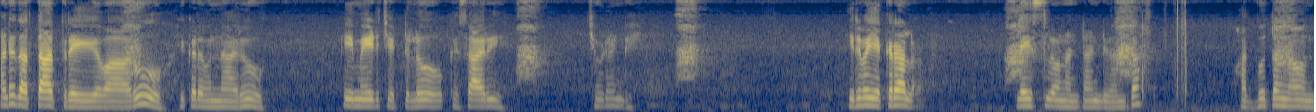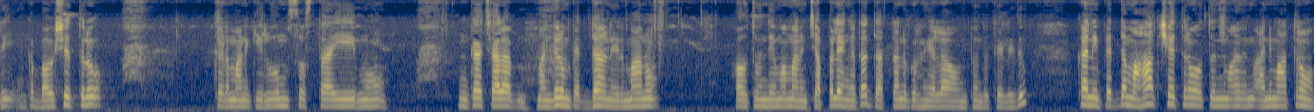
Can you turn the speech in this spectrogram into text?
అంటే దత్తాత్రేయ వారు ఇక్కడ ఉన్నారు. ఈ మేడి చెట్టులో ఒకసారి చూడండి. ఇరవై ఎకరాల ప్లేస్లోనంటండి ఇదంతా. అద్భుతంగా ఉంది. ఇంకా భవిష్యత్తులో ఇక్కడ మనకి రూమ్స్ వస్తాయేమో. ఇంకా చాలా మందిరం పెద్ద నిర్మాణం అవుతుందేమో మనం చెప్పలేం కదా. దత్తానుగ్రహం ఎలా ఉంటుందో తెలీదు. కానీ పెద్ద మహాక్షేత్రం అవుతుంది మా- అని మాత్రం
